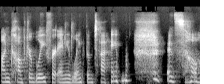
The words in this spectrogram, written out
uncomfortably for any length of time. and so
